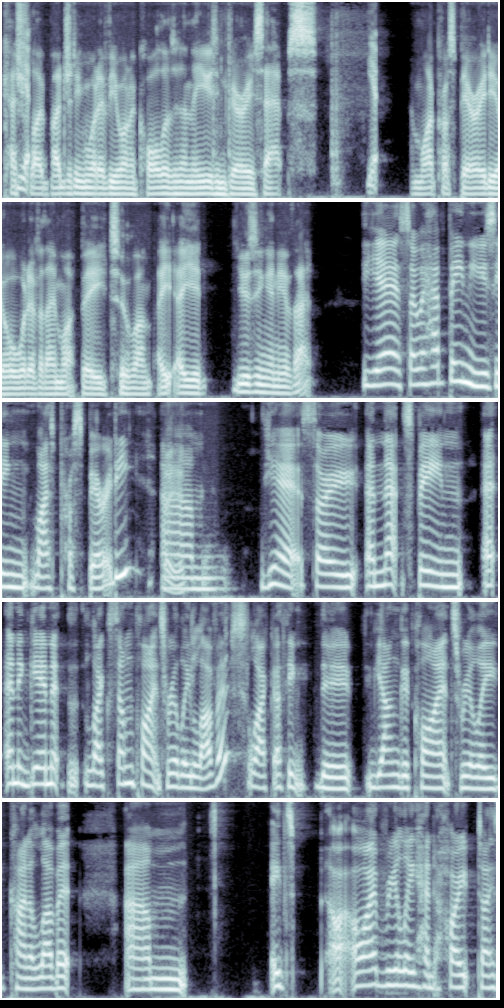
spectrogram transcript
cash yep. flow budgeting, whatever you want to call it, and they're using various apps. Yep. My Prosperity or whatever they might be. To um, are, are you using any of that? Yeah, so we have been using My Prosperity. Oh, yeah. Um, yeah, so and that's been and again, like some clients really love it. Like I think the younger clients really kind of love it. Um, it's I really had hoped, I,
